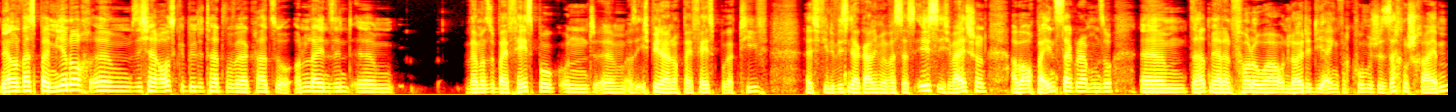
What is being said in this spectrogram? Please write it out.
Ja, und was bei mir noch ähm, sich herausgebildet hat, wo wir ja gerade so online sind, ähm, wenn man so bei Facebook und, ähm, also ich bin ja noch bei Facebook aktiv, heißt, viele wissen ja gar nicht mehr, was das ist, ich weiß schon, aber auch bei Instagram und so, ähm, da hat man ja dann Follower und Leute, die einfach komische Sachen schreiben.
